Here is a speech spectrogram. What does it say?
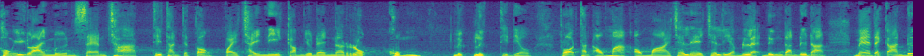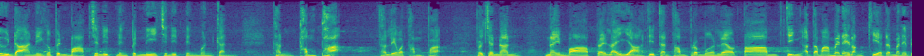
คงอีกหลายหมื่นแสนชาติที่ท่านจะต้องไปใช้หนี้กรรมอยู่ในนรกขุมลึกๆทีเดียว เพราะท่านเอามากเอามายใช้เล่ใช้เหลี่ยม และดึงดันดื้อด้าน แม้แต่การดื้อด้านนี่ก็เป็นบาปชนิดหนึ่งเป็นหนี้ชนิดหนึ่งเหมือนกัน ท่านทำพระท่านเรียกว่าทำพระ เพราะฉะนั้น ในบาปหลายๆอย่างที่ท่านทำประเมินแล้วตามจริงอาตมาไม่ได้รังเกียจและไม่ได้ไป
